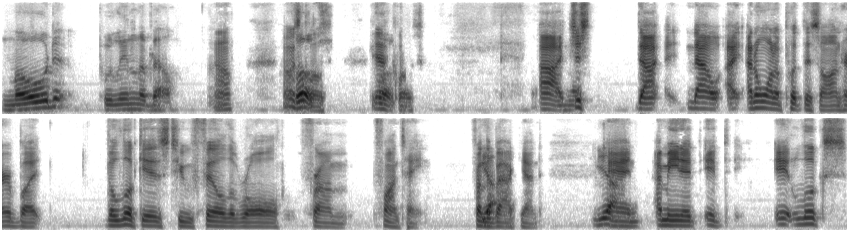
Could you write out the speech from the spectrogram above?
Mode Poulin Labelle. Oh, that was close, Close. yeah Close. close uh Yeah. just that now I, I don't want to put this on her but the look is to fill the role from fontaine from Yeah. the back end Yeah. And I mean, it it it looks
